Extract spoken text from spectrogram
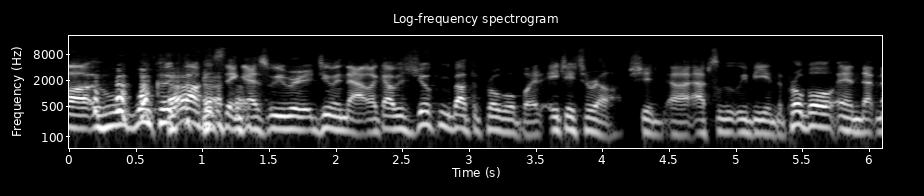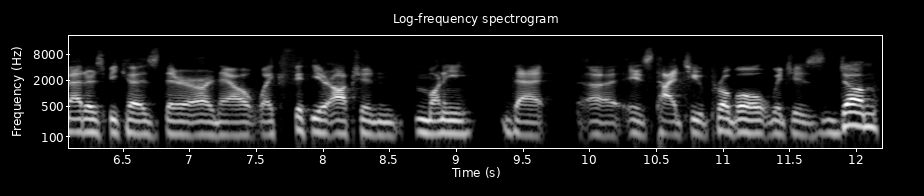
Uh one quick Falcons thing as we were doing that. Like i was joking about the pro bowl but aj terrell should uh, absolutely be in the pro bowl and that matters because there are now like fifth year option money that uh, is tied to Pro Bowl, which is dumb,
